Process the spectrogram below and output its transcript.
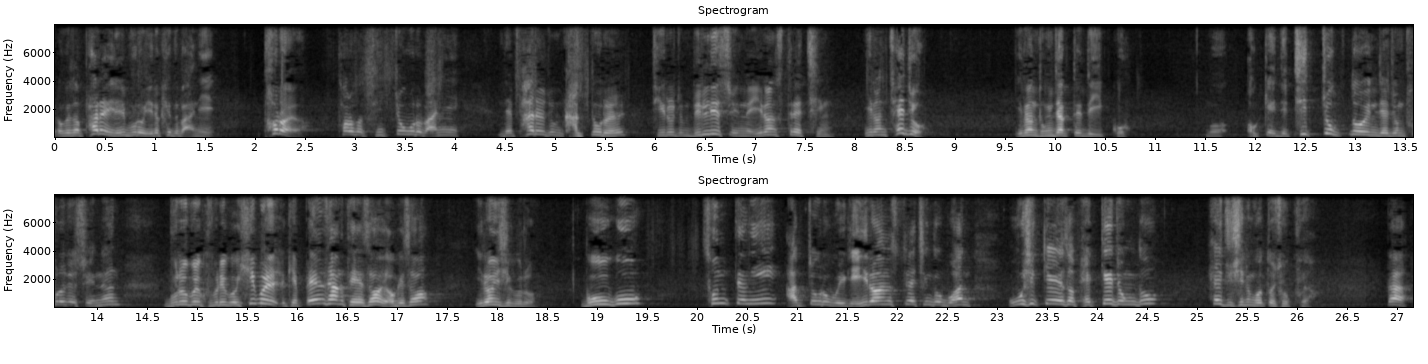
여기서 팔을 일부러 이렇게도 많이 털어요. 털어서 뒤쪽으로 많이 내 팔을 좀 각도를 뒤로 좀 늘릴 수 있는 이런 스트레칭 이런 체조 이런 동작들도 있고 뭐 어깨 이제 뒤쪽도 이제 좀 풀어줄 수 있는 무릎을 구부리고 힙을 이렇게 뺀 상태에서 여기서 이런 식으로 모으고 손등이 앞쪽으로 보이게 이런 스트레칭도 뭐 한 50개에서 100개 정도 해주시는 것도 좋고요. 그러니까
